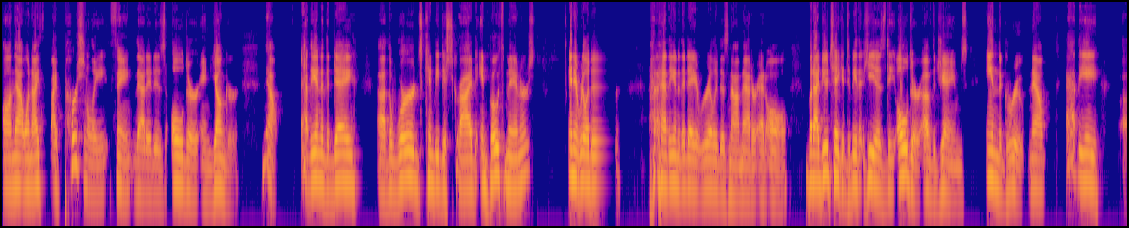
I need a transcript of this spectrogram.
on that one. I I personally think that it is older and younger. Now, at the end of the day, uh, the words can be described in both manners, and it really does. At the end of the day, it really does not matter at all. But I do take it to be that he is the older of the James in the group. Now, at the Uh,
